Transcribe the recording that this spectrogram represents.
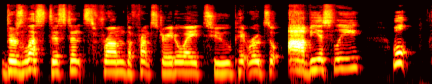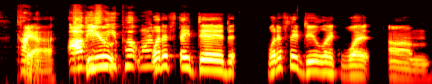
there's less distance from the front straightaway to pit road, so obviously, well, kind Yeah. of obviously you- you, put one. What if they did what if they do like what um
